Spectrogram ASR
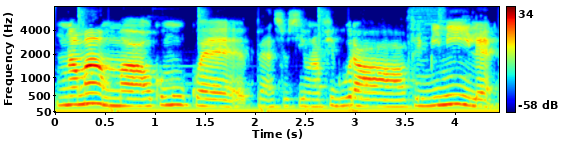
una mamma o comunque penso sia una figura femminile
